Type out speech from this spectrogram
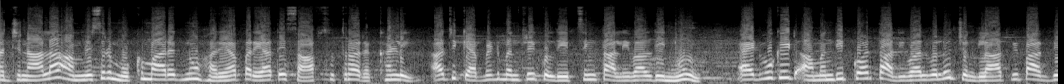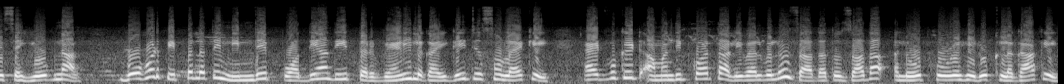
ਅਜਨਾਲਾ ਅੰਮ੍ਰਿਤਸਰ ਮੁੱਖ ਮਾਰਗ ਨੂੰ ਹਰਿਆ ਭਰਿਆ ਤੇ ਸਾਫ਼ ਸੁਥਰਾ ਰੱਖਣ ਲਈ ਅੱਜ ਕੈਬਨਿਟ ਮੰਤਰੀ ਕੁਲਦੀਪ ਸਿੰਘ ਧਾਲੀਵਾਲ ਦੀ ਨੂੰ ਐਡਵੋਕੇਟ ਅਮਨਦੀਪ ਕੌਰ ਧਾਲੀਵਾਲ ਵੱਲੋਂ ਜੰਗਲਾਤ ਵਿਭਾਗ ਦੇ ਸਹਿਯੋਗ ਨਾਲ ਬੋਹੜ, ਪਿੱਪਲ ਅਤੇ ਨਿੰਮ ਦੇ ਪੌਦਿਆਂ ਦੀ ਤਰਵੈਣੀ ਲਗਾਈ ਗਈ, ਜਿਸ ਨੂੰ ਲੈ ਕੇ ਐਡਵੋਕੇਟ ਅਮਨਦੀਪ ਕੌਰ ਧਾਲੀਵਾਲ ਵੱਲੋਂ ਜ਼ਿਆਦਾ ਤੋਂ ਜ਼ਿਆਦਾ ਅਲੋਪ ਹੋ ਰਹੇ ਰੁੱਖ ਲਗਾ ਕੇ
